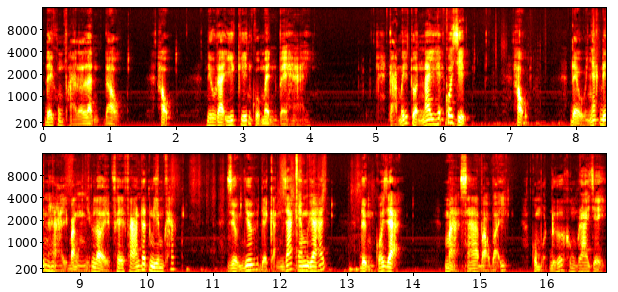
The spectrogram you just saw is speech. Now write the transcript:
Đây không phải là lần đầu Hậu nêu ra ý kiến của mình về Hải. Cả mấy tuần nay hễ có dịp, Hậu đều nhắc đến Hải bằng những lời phê phán rất nghiêm khắc, dường như để cảnh giác em gái đừng có dại mà xa vào bẫy của một đứa không ra gì.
